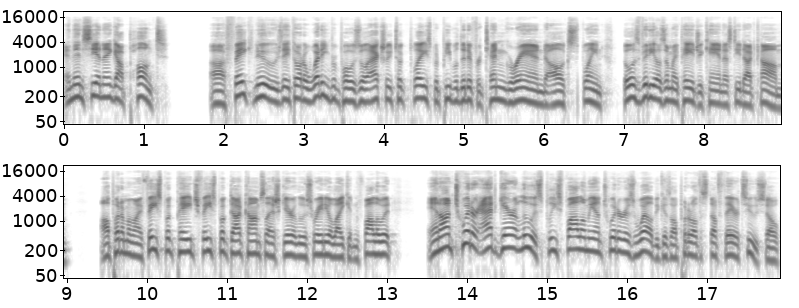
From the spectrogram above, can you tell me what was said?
And then CNN got punked. Uh, fake news. They thought a wedding proposal actually took place, but people did it for 10 grand. I'll explain. Those videos on my page at knst.com. I'll put them on my Facebook page, facebook.com slash Garrett Lewis Radio. Like it and follow it. And on Twitter, at Garrett Lewis. Please follow me on Twitter as well because I'll put all the stuff there too. So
